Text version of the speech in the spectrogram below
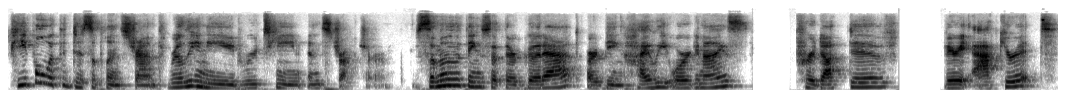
People with the discipline strength really need routine and structure. Some of the things that they're good at are being highly organized, productive, very accurate.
